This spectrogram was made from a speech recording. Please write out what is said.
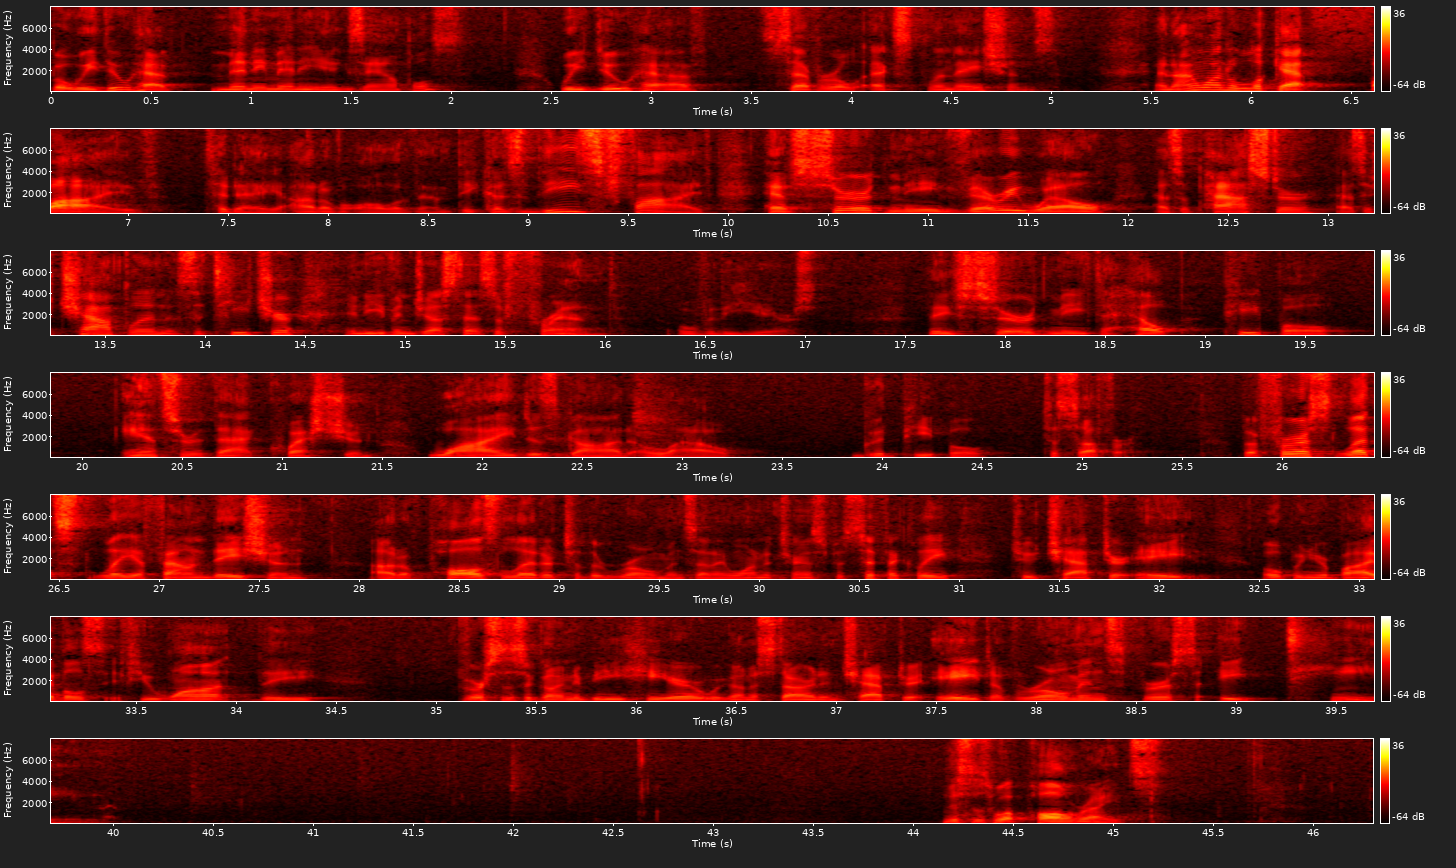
But we do have many, many examples. We do have several explanations. And I want to look at five today out of all of them because these five have served me very well as a pastor, as a chaplain, as a teacher, and even just as a friend over the years. They've served me to help people answer that question why does God allow good people to suffer? But first, let's lay a foundation out of Paul's letter to the Romans, and I want to turn specifically to chapter 8. Open your Bibles if you want. The verses are going to be here. We're going to start in chapter 8 of Romans, verse 18. This is what Paul writes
